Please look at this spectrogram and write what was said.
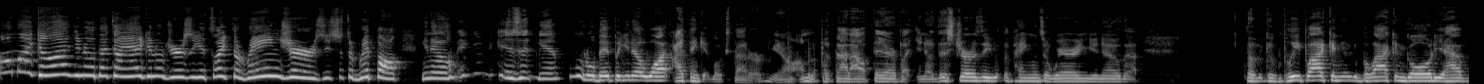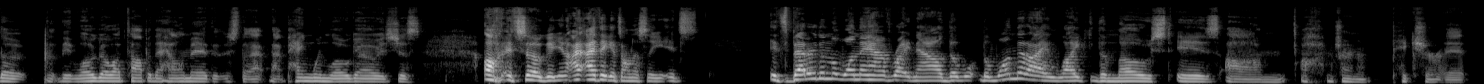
"Oh my god, you know that diagonal jersey? It's like the Rangers. It's just a ripoff." You know, is it? Yeah, a little bit. But you know what? I think it looks better. You know, I'm gonna put that out there. But you know, this jersey the Penguins are wearing, you know the the complete black and black and gold. You have the the logo up top of the helmet. Just that that penguin logo is just oh, it's so good. You know, I, I think it's honestly it's it's better than the one they have right now. The the one that I liked the most is um oh, I'm trying to picture it.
